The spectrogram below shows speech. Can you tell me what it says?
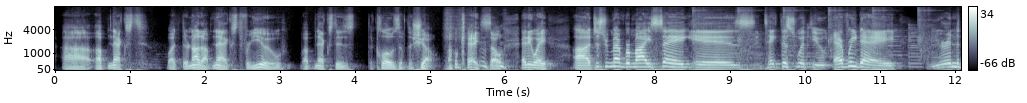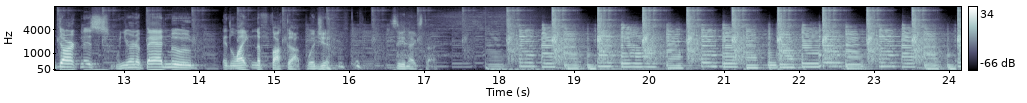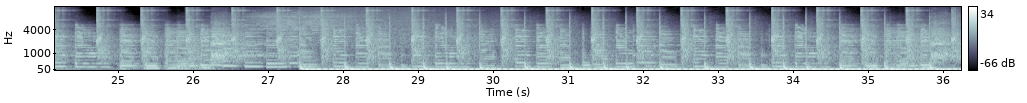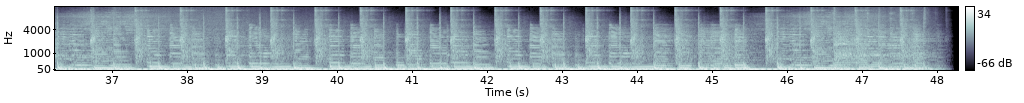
uh, up next, but they're not up next for you. Up next is the close of the show. Okay, so anyway, uh, just remember my saying is take this with you every day. When you're in the darkness, when you're in a bad mood, and lighten the fuck up, would you? See you next time.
